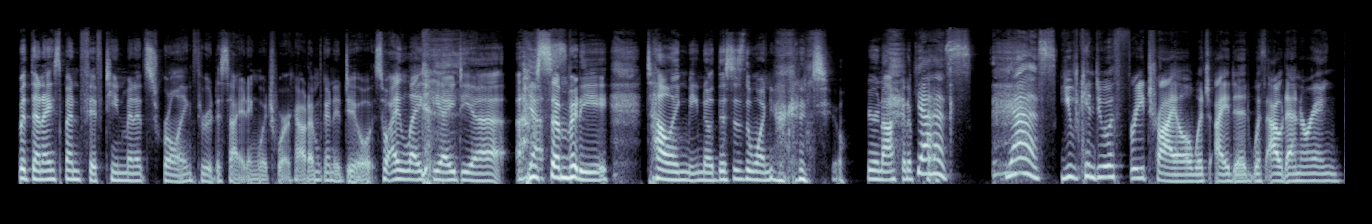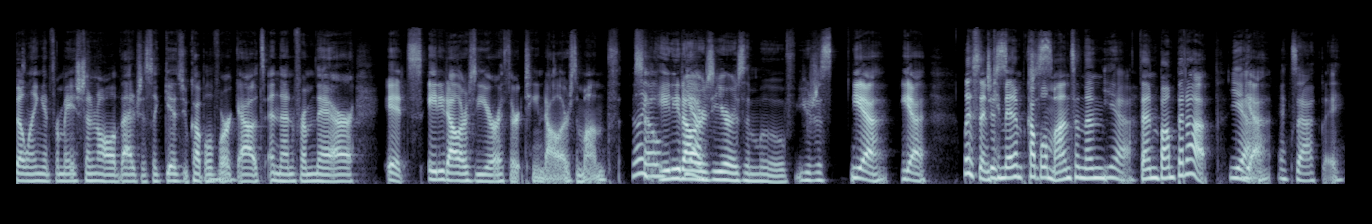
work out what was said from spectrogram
But then I spend 15 minutes scrolling through deciding which workout I'm gonna do. So I like the idea of Yes. somebody telling me, no, this is the one you're gonna do. You're not gonna pick. Yes. Yes. You can do a free trial, which I did without entering billing information and all of that. It just like gives you a couple of Mhm. workouts. And then from there, it's $80 a year or $13 a month. Feel like So, eighty dollars a year is a move. You just Yeah. Yeah. yeah. Listen, Just- commit a couple just- months and then yeah. then bump it up. Yeah, exactly.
